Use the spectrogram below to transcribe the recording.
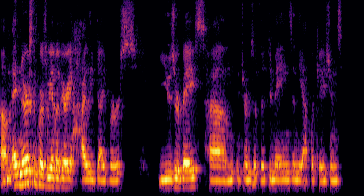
Um, at NERSC, of course, we have a very highly diverse user base um, in terms of the domains and the applications.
